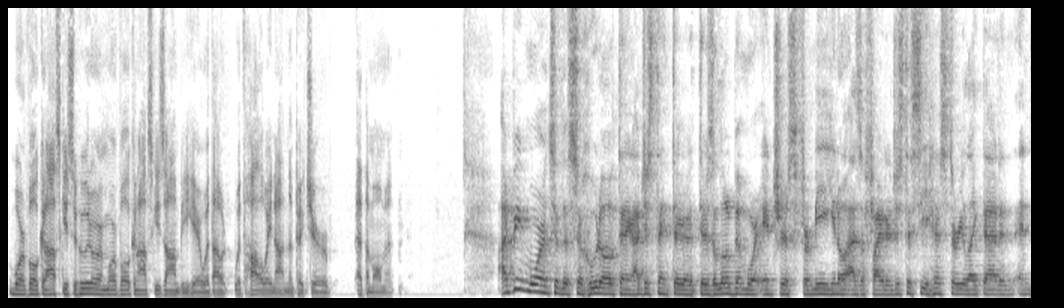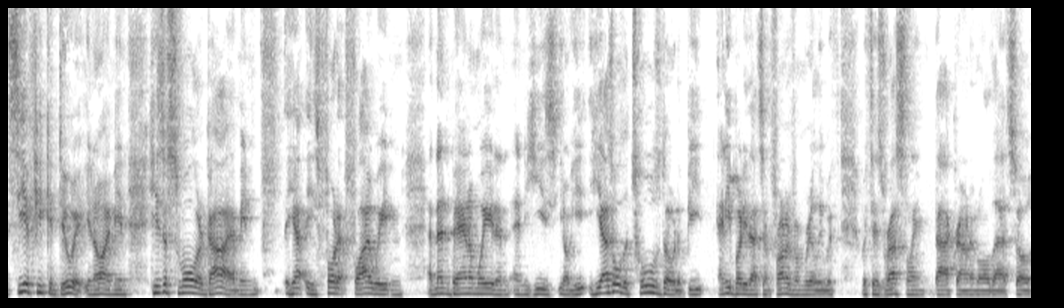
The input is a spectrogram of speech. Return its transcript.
more Volkanovski Cejudo or more Volkanovski Zombie here without with Holloway not in the picture at the moment? I'd be more into the Cejudo thing. I just think there there's a little bit more interest for me, you know, as a fighter, just to see history like that and, and see if he could do it. You know, I mean, he's a smaller guy. I mean, he, he's fought at flyweight and and then bantamweight, and and he's you know he he has all the tools though to beat anybody that's in front of him really with with his wrestling background and all that. So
